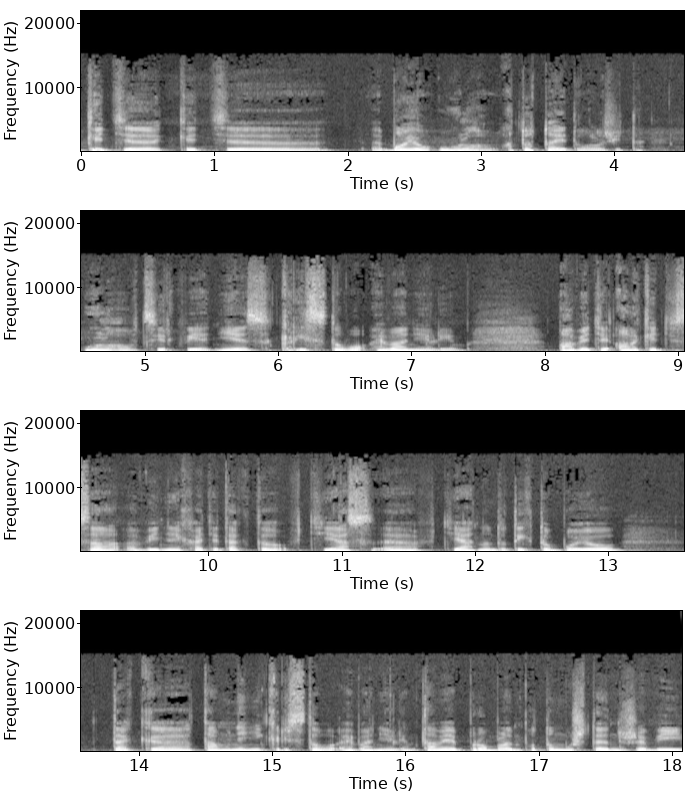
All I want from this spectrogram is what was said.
keď, e, keď mojou úlohou, a toto je dôležité, úlohou cirkvi je dnes Kristovo evanílium. A viete, ale keď sa vy necháte takto vtias, e, vtiahnuť do týchto bojov, tak e, tam není Kristovo evanílium. Tam je problém potom už ten, že vy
